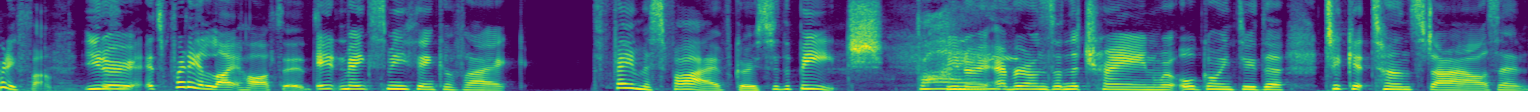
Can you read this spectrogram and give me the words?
Pretty fun. You know- it? it's pretty light-hearted. It makes me think of like the famous five goes to the beach. You know, everyone's on the train. We're all going through the ticket turnstiles, and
